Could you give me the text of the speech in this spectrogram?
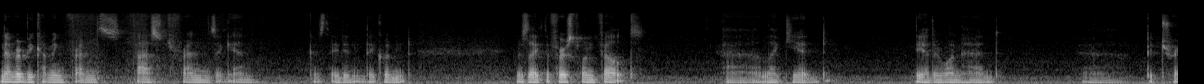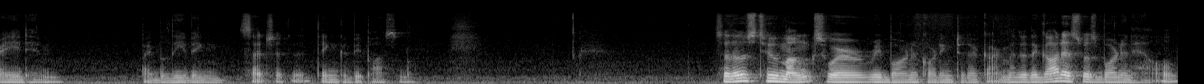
never becoming friends, fast friends again, because they didn't, they couldn't. It was like the first one felt uh, like he had, the other one had uh, betrayed him by believing such a thing could be possible. So those two monks were reborn according to their karma. The goddess was born in hell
